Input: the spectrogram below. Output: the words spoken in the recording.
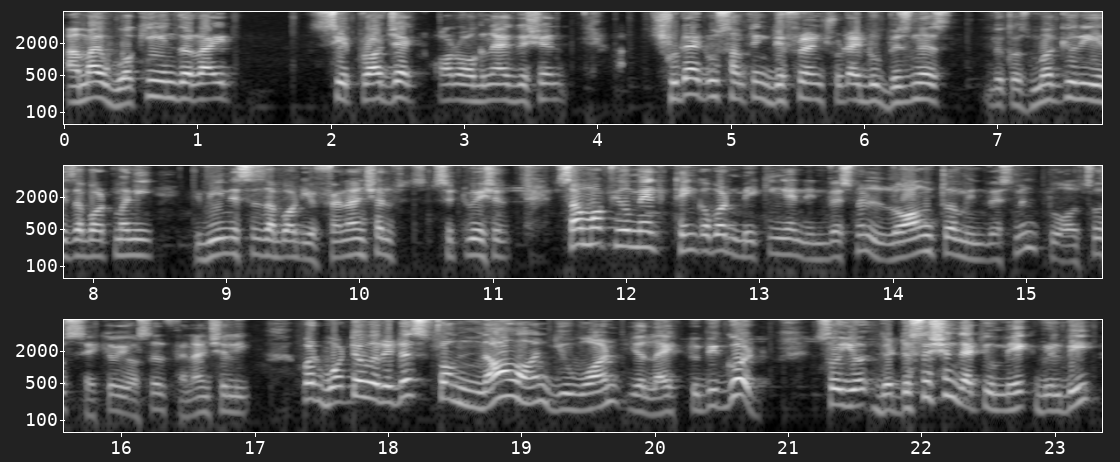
Am I working in the right, say, project or organization? Should I do something different? Should I do business? Because Mercury is about money, Venus is about your financial situation. Some of you may think about making an investment, long-term investment to also secure yourself financially. But whatever it is, from now on, you want your life to be good. So your, the decision that you make will be,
